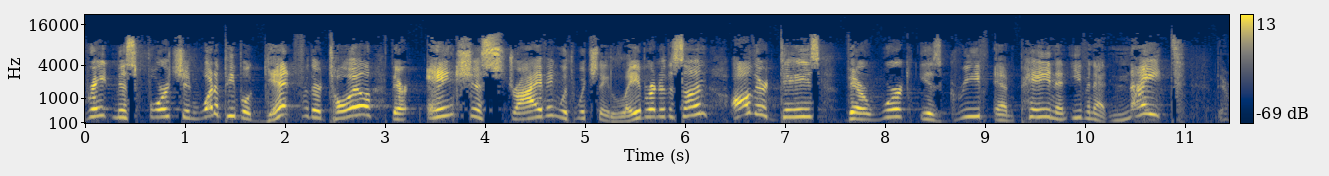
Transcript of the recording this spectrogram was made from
great misfortune. What do people get for their toil? Their anxious striving with which they labor under the sun. All their days, their work is grief and pain, and even at night, their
